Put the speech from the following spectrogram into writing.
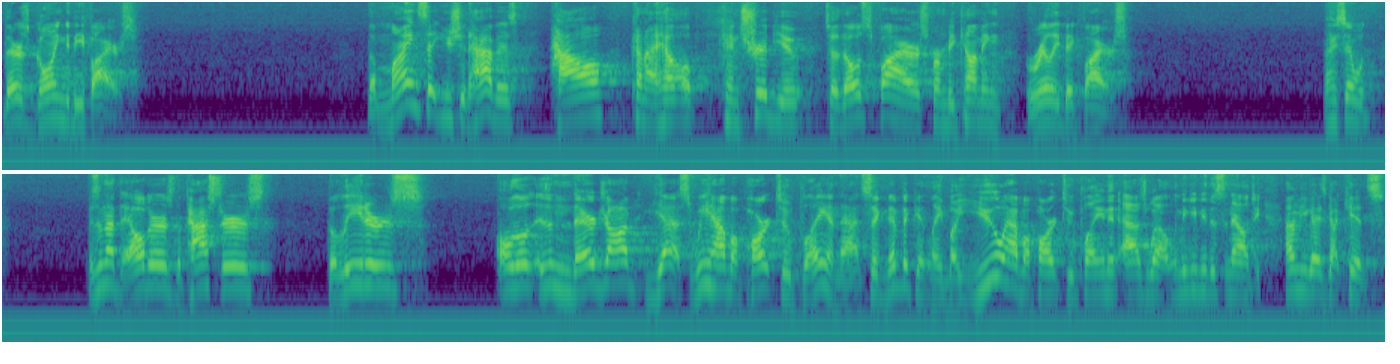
There's going to be fires. The mindset you should have is how can I help contribute to those fires from becoming really big fires? And he said, well, isn't that the elders, the pastors, the leaders, all those, isn't their job? Yes, we have a part to play in that significantly, but you have a part to play in it as well. Let me give you this analogy. How many of you guys got kids?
